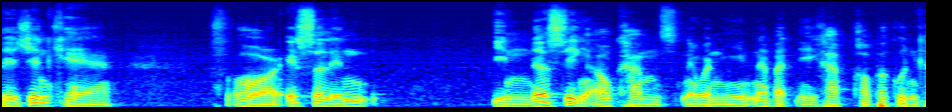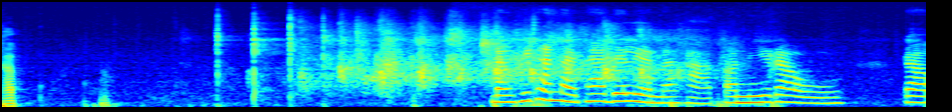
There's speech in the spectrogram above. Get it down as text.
Patient Care for Excellence in Nursing Outcomes ในวันนี้ณบัดนี้ครับ ขอบพระคุณครับ ดังที่ท่านนายแพทย์ได้เรียนนะคะ ตอนนี้เราเรา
